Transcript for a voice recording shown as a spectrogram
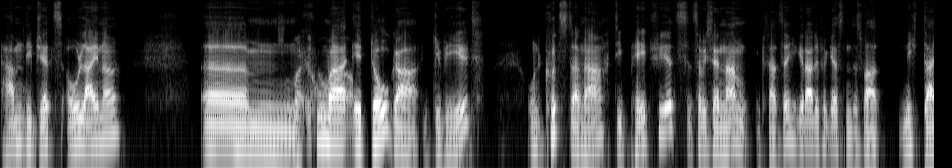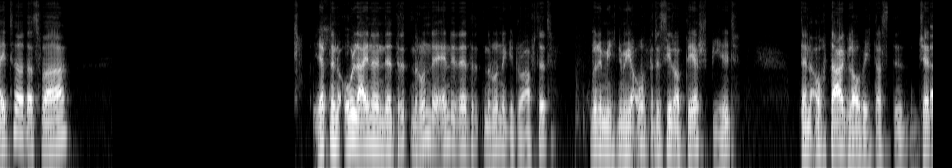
haben die Jets O-Liner ähm, Huma Edoga gewählt und kurz danach die Patriots, jetzt habe ich seinen Namen tatsächlich gerade vergessen, das war nicht Deiter, das war Ihr habt einen O-Liner in der dritten Runde, Ende der dritten Runde gedraftet. Würde mich nämlich auch interessieren, ob der spielt. Denn auch da glaube ich, dass die Jets,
